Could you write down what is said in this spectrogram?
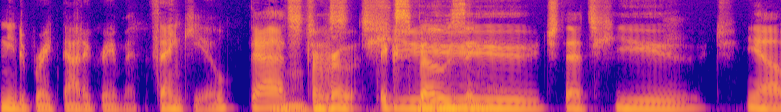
i need to break that agreement thank you That's For just exposing it. huge. That's huge. Yeah.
